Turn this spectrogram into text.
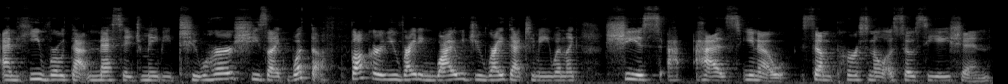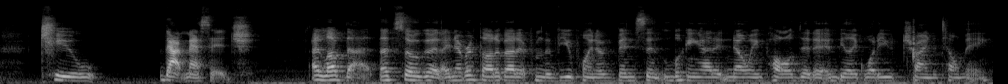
and he wrote that message maybe to her, she's like, "What the fuck are you writing? Why would you write that to me when like she is has, you know, some personal association to that message?" I love that. That's so good. I never thought about it from the viewpoint of Vincent looking at it, knowing Paul did it, and be like, "What are you trying to tell me?"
